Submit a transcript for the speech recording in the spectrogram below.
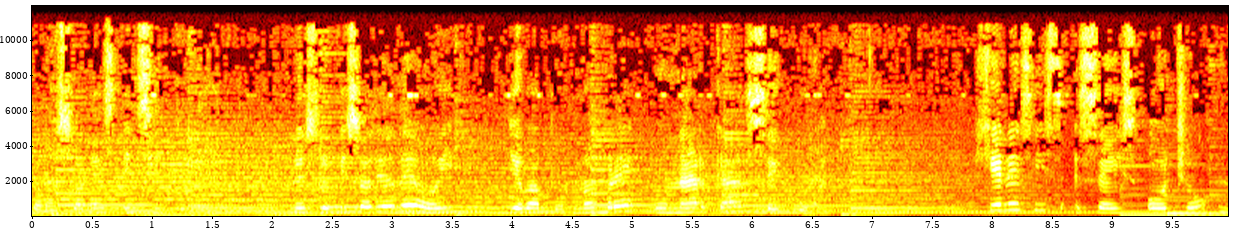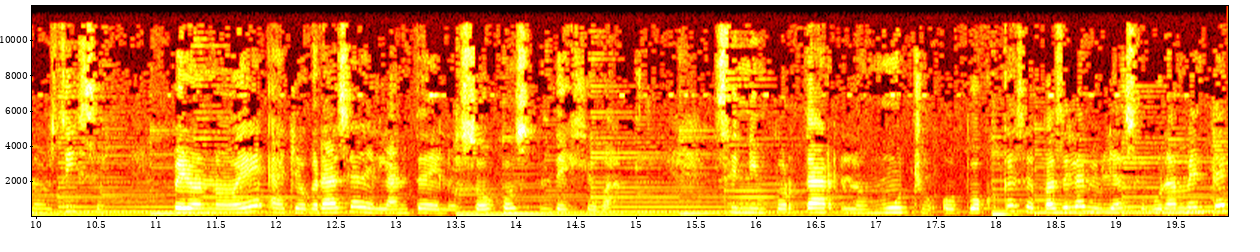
Corazones en Sintonía. Nuestro episodio de hoy lleva por nombre Un arca segura. Génesis 6.8 nos dice, pero Noé halló gracia delante de los ojos de Jehová. Sin importar lo mucho o poco que sepas de la Biblia, seguramente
